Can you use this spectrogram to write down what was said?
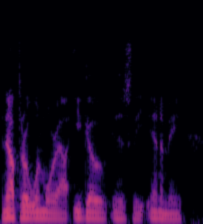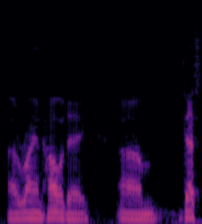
And then I'll throw one more out. Ego is the enemy. Uh, Ryan Holiday. Um, that's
